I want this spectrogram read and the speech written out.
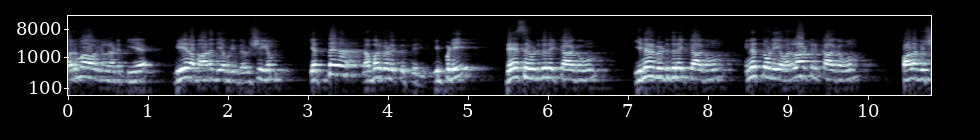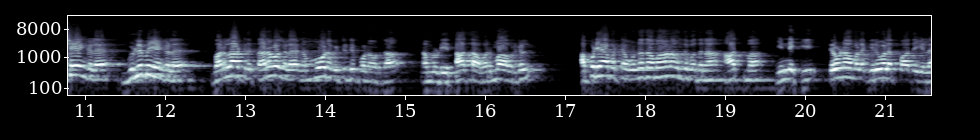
வர்மா அவர்கள் நடத்திய வீரபாரதி அப்படின்ற விஷயம் எத்தனை நபர்களுக்கு தெரியும்? இப்படி தேச விடுதலைக்காகவும் இன விடுதலைக்காகவும் இனத்துடைய வரலாற்றுக்காகவும் பல விஷயங்களை விழுமியங்களை வரலாற்று தரவுகளை நம்மோட விட்டுட்டு போனவர் தான் நம்மளுடைய தாத்தா வர்மா அவர்கள். அப்படியாப்பட்ட உன்னதமான வந்து பார்த்தீங்கன்னா ஆத்மா இன்னைக்கு திருவண்ணாமலை கிருவல பாதையில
